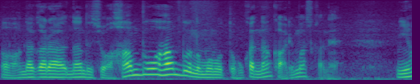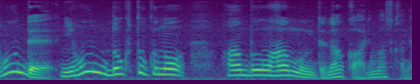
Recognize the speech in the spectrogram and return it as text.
あだから、なんでしょう。半分半分のものって他に何かありますかね。日本で日本独特の半分半分って何かありますかね？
